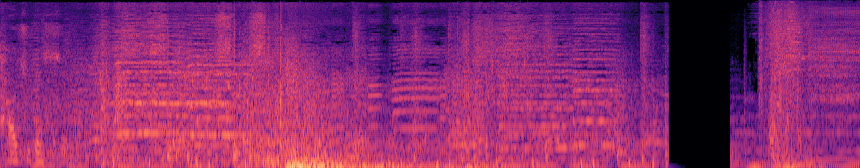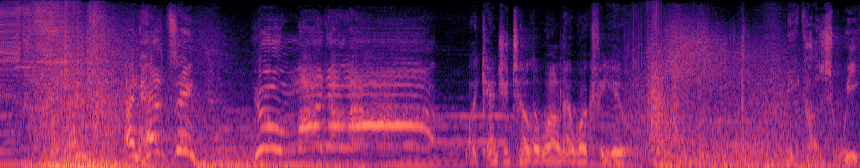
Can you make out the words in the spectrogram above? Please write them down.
다 죽었어요. Helsing! You murderer! Why can't you tell the world I work for you? Because we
